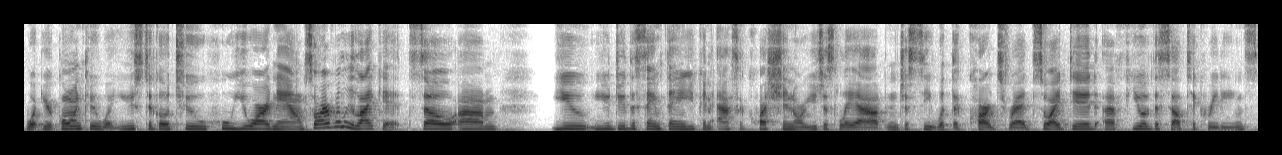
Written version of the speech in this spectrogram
what you're going through, what you used to go to, who you are now. So I really like it. So um, you you do the same thing. You can ask a question or you just lay out and just see what the cards read. So I did a few of the Celtic readings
